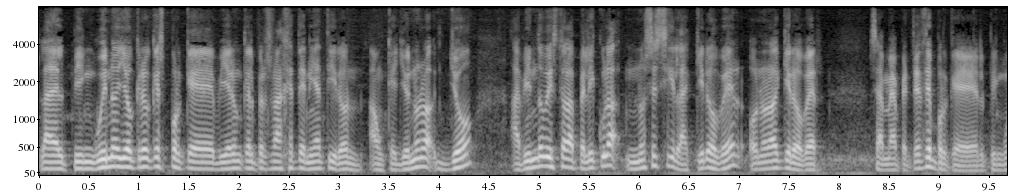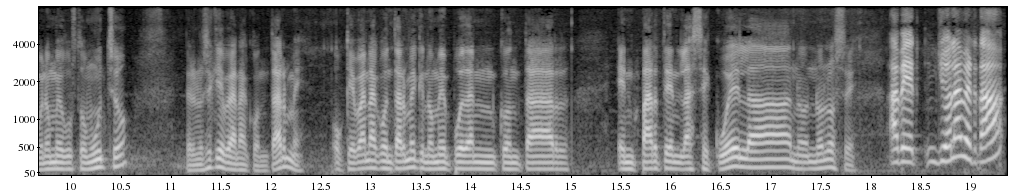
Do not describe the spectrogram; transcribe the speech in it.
La del pingüino yo creo que es porque vieron que el personaje tenía tirón, aunque yo no lo, yo, habiendo visto la película, no sé si la quiero ver o no la quiero ver. O sea, me apetece porque el pingüino me gustó mucho, pero no sé qué van a contarme. O qué van a contarme que no me puedan contar en parte en la secuela, no, no lo sé. A ver, yo la verdad,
